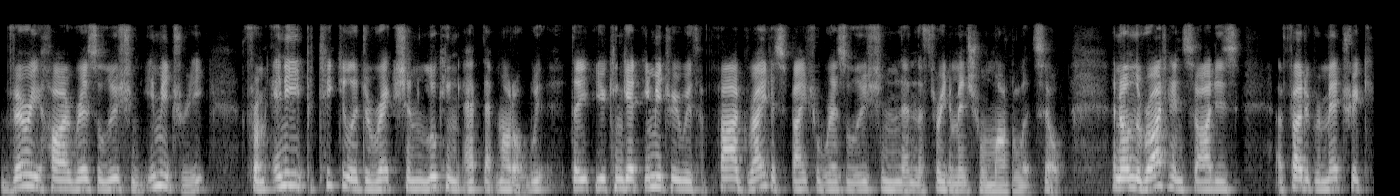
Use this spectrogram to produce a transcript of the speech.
very high resolution imagery from any particular direction looking at that model. You can get imagery with a far greater spatial resolution than the three-dimensional model itself. And on the right-hand side is a photogrammetric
